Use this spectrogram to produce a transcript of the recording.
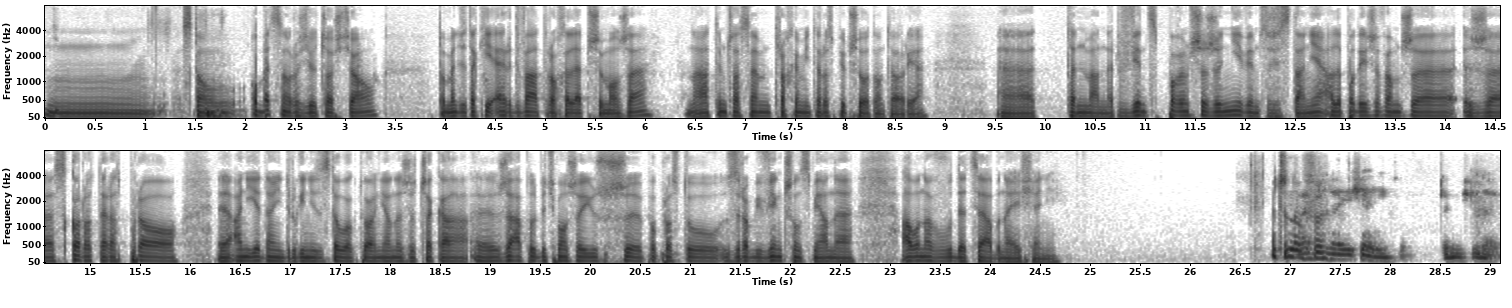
mm, z tą obecną rozdzielczością to będzie taki R2 trochę lepszy może, no a tymczasem trochę mi to rozpieprzyło tą teorię, e, ten manner, więc powiem szczerze, nie wiem co się stanie, ale podejrzewam, że, że skoro teraz Pro e, ani jedno, ani drugie nie zostało aktualnione, że czeka, e, że Apple być może już po prostu zrobi większą zmianę albo na WWDC, albo na jesieni. Znaczy no, w... na jesieni, tak mi się wydaje.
